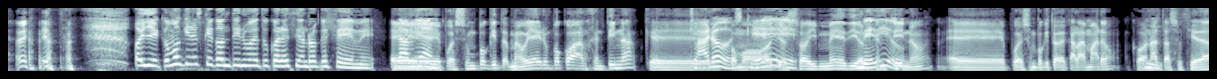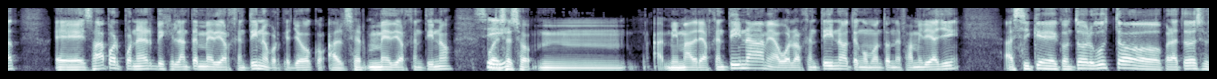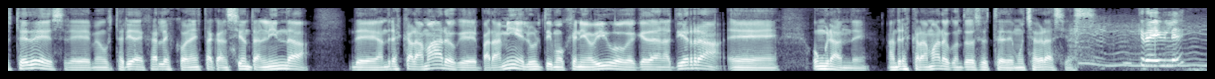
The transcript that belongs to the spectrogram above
Oye, ¿cómo quieres que continúe tu colección Rock FM, Eh, Damián? pues un poquito, me voy a ir un poco a Argentina, que Claro, es como que- yo soy medio, medio. argentino, eh, pues un poquito de calamaro con Mm. alta suciedad. Eh, estaba por poner vigilante medio argentino, porque yo, al ser medio argentino, Sí. pues eso, mm, mi madre argentina, mi abuelo argentino, tengo un montón de familia allí. Así que con todo el gusto para todos ustedes, eh, me gustaría dejarles con esta canción tan linda de Andrés Calamaro, que para mí el último genio vivo que queda en la Tierra, eh, un grande. Andrés Calamaro con todos ustedes, muchas gracias. Increíble.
